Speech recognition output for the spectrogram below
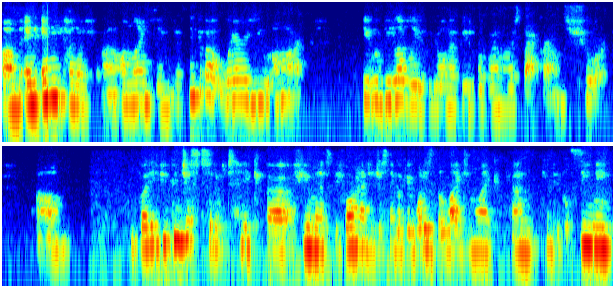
um, and any kind of uh, online thing. You know, think about where you are. It would be lovely if we all have beautiful, glamorous backgrounds, sure. Um, but if you can just sort of take uh, a few minutes beforehand to just think, okay, what is the lighting like? Can, can people see me?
